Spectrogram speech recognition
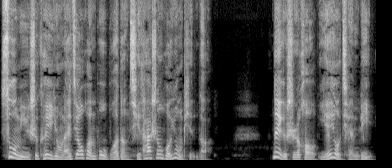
粟米是可以用来交换布帛等其他生活用品的。那个时候也有钱币，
